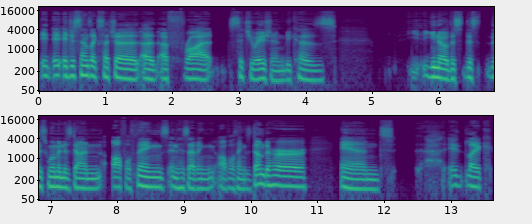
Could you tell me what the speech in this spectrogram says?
it. It just sounds like such a a, a fraught situation because you know this this this woman has done awful things and is having awful things done to her, and it like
